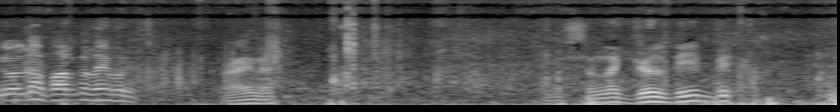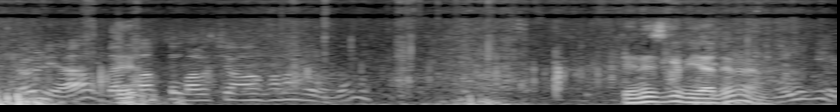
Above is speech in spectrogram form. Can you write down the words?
Gölden farklı dayı burası. Aynen. Aslında göl değil bir Göl ya. Ben Evet. baktım balıkçı ağı falan görüldü ama. deniz gibi ya değil mi? Deniz gibi.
